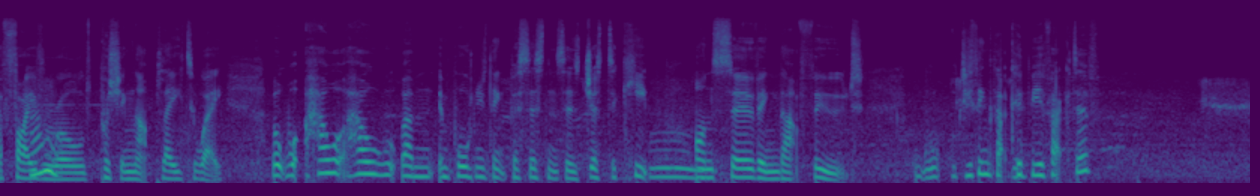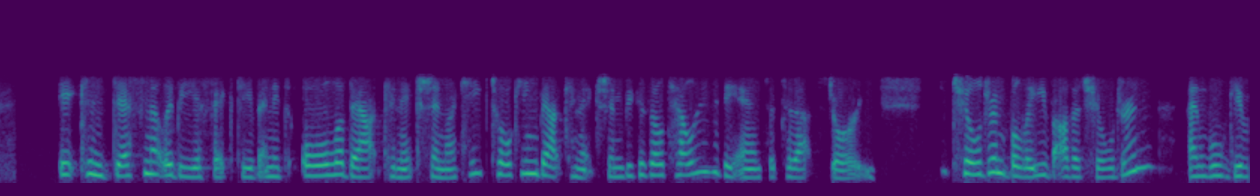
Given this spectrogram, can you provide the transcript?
a five-year-old mm. pushing that plate away. But what, how how um, important do you think persistence is just to keep mm. on serving that food? Do you think that could be effective? It can definitely be effective and it's all about connection. I keep talking about connection because I'll tell you the answer to that story. Children believe other children and will give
